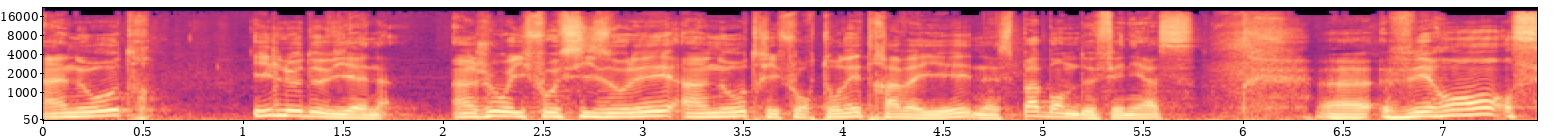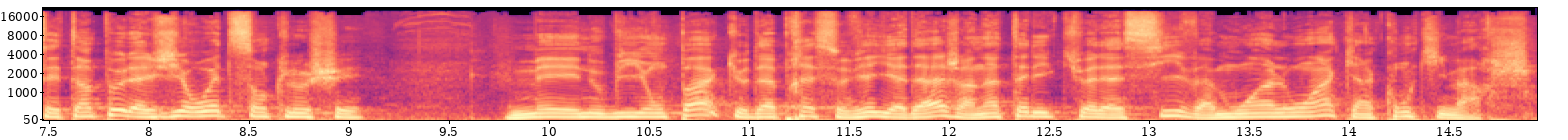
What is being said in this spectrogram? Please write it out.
Un autre, ils le deviennent. Un jour, il faut s'isoler, un autre, il faut retourner travailler, n'est-ce pas, bande de feignasses? Euh, Véran, c'est un peu la girouette sans clocher. Mais n'oublions pas que d'après ce vieil adage, un intellectuel assis va moins loin qu'un con qui marche.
